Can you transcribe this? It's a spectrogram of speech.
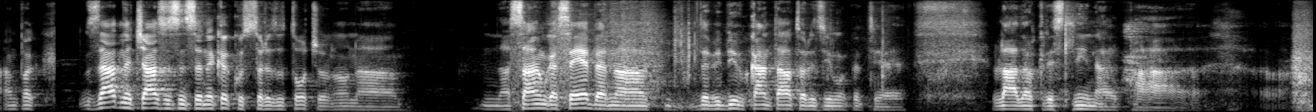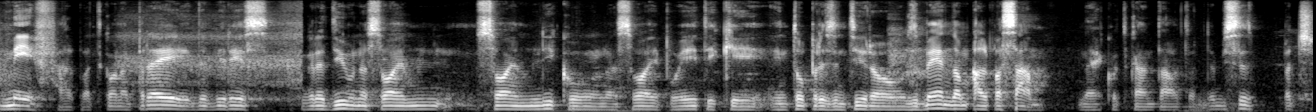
Ampak zadnje čase sem se nekako osredotočil no, na, na samega sebe, na, da bi bil kantator, recimo kot je vladal Kreslin ali pa Mef ali pa tako naprej, da bi res gradil na svojem, svojem liku, na svoji poetiki in to prezentiral z bendom ali pa sam, ne, kot kantator. Da bi se pač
